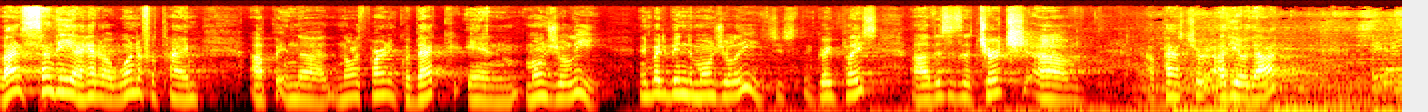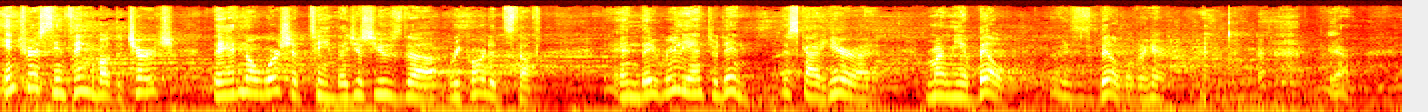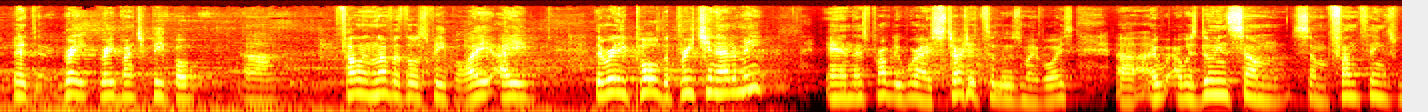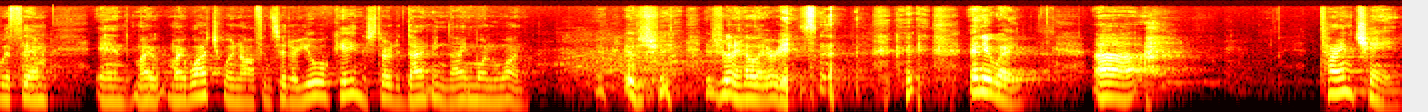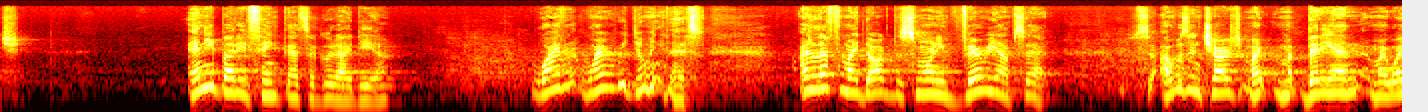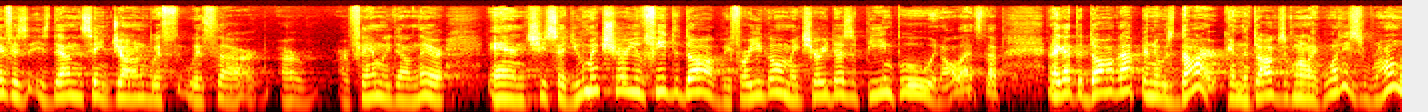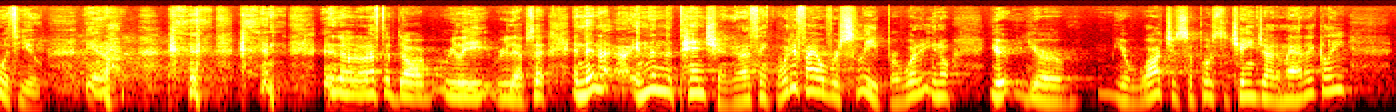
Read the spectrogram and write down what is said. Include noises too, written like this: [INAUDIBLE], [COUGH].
Last Sunday, I had a wonderful time up in the north part in Quebec in Mont-Joli. Anybody been to Mont-Joli? It's just a great place. Uh, this is a church, um, uh, Pastor Adiodat. Interesting thing about the church, they had no worship team. They just used the recorded stuff. And they really entered in. This guy here uh, remind me of Bill. This is Bill over here. [LAUGHS] yeah. But great, great bunch of people. Uh, fell in love with those people. I, I, they really pulled the preaching out of me, and that's probably where I started to lose my voice. Uh, I, I, was doing some, some fun things with them, and my, my watch went off and said, Are you okay? And it started dialing 911. It was, [LAUGHS] it was really hilarious. [LAUGHS] anyway, uh, time change. Anybody think that's a good idea? Why, why are we doing this? I left my dog this morning very upset. So I was in charge. My, my, Betty Ann, my wife, is, is down in St. John with, with our, our, our family down there. And she said, You make sure you feed the dog before you go. Make sure he does a pee and poo and all that stuff. And I got the dog up and it was dark. And the dog's were going like, What is wrong with you? You know? [LAUGHS] and, and I left the dog really, really upset. And then, I, and then the tension. And I think, What if I oversleep? Or what, you know, your, your, your watch is supposed to change automatically.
